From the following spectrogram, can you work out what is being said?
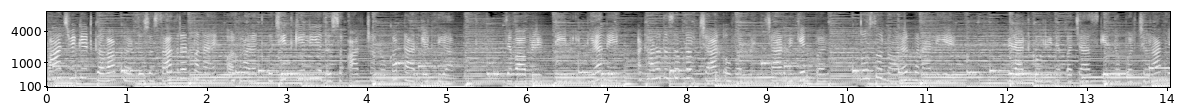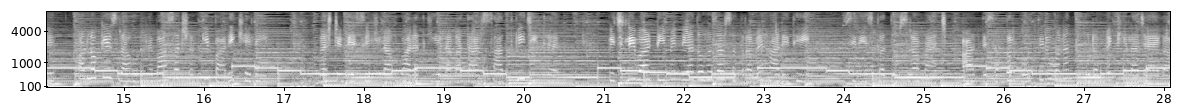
पाँच विकेट गवाकर 207 रन बनाए और भारत को जीत के लिए 208 रनों का टारगेट दिया। जवाब में टीम इंडिया ने 18.4 ओवर में चार विकेट पर 209 रन बना लिए। विराट कोहली ने 50 गेंदों पर चौरानवे और लोकेश राहुल ने बासठ रन की पारी खेली। वेस्टइंडीज के खिलाफ भारत की लगातार सातवीं जीत है। पिछली बार टीम इंडिया 2017 में हारी थी। सीरीज़ का दूसरा मैच 8 दिसंबर को तिरुवनंतपुरम में खेला जाएगा।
